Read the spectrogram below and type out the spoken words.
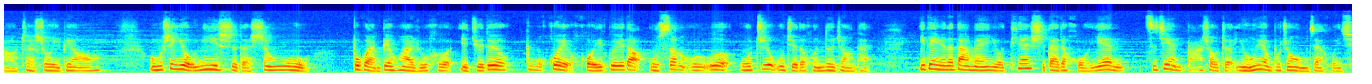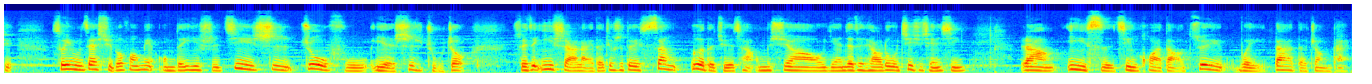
好，再说一遍哦，我们是有意识的生物。不管变化如何，也绝对不会回归到无善无恶、无知无觉的混沌状态。伊甸园的大门有天使带着火焰之剑把守着，永远不准我们再回去。所以我们在许多方面，我们的意识既是祝福，也是诅咒。随着意识而来的就是对善恶的觉察。我们需要沿着这条路继续前行，让意识进化到最伟大的状态。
